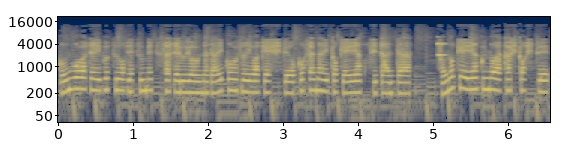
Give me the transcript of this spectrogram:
今後は生物を絶滅させるような大洪水は決して起こさないと契約したんだ。その契約の証として、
